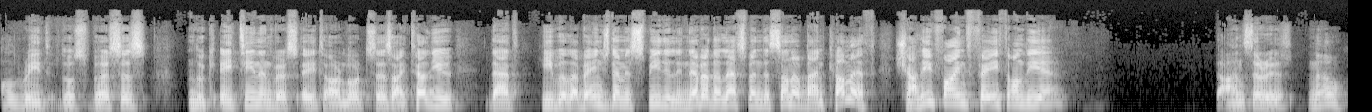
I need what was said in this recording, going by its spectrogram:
I'll read those verses. Luke 18 and verse 8, our Lord says, I tell you that he will avenge them speedily. Nevertheless, when the Son of Man cometh, shall he find faith on the earth? The answer is no.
